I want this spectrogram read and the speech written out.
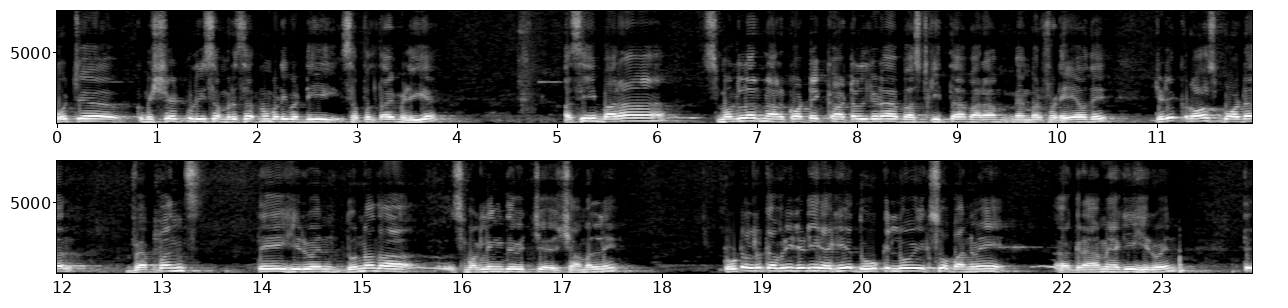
ਉਹ 'ਚ ਕਮਿਸ਼ਨਰੇਟ ਪੁਲਿਸ ਅੰਮ੍ਰਿਤਸਰ ਨੂੰ ਬੜੀ ਵੱਡੀ ਸਫਲਤਾ ਮਿਲੀ ਹੈ। ਅਸੀਂ 12 ਸਮਗਲਰ ਨਾਰਕੋਟਿਕ ਕਾਟਲ ਜਿਹੜਾ ਬਸਟ ਕੀਤਾ 12 ਮੈਂਬਰ ਫੜੇ ਆ ਉਹਦੇ। ਜਿਹੜੇ ਕ੍ਰਾਸ ਬਾਰਡਰ ਵੈਪਨਸ ਤੇ ਹੀਰੋਇਨ ਦੋਨਾਂ ਦਾ ਸਮਗਲਿੰਗ ਦੇ ਵਿੱਚ ਸ਼ਾਮਲ ਨੇ। ਟੋਟਲ ਰਿਕਵਰੀ ਜਿਹੜੀ ਹੈਗੀ ਹੈ 2 ਕਿਲੋ 192 ਅ, ਗ੍ਰਾਮ ਹੈਗੀ ਹੀਰੋਇਨ ਤੇ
